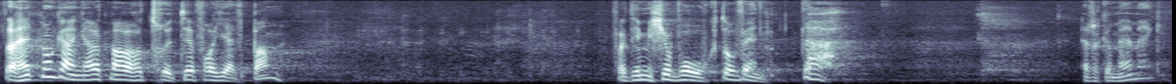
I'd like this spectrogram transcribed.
Det har hendt noen ganger at vi har trodd det for å hjelpe ham. Fordi vi ikke vågte å vente. Er dere med meg?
